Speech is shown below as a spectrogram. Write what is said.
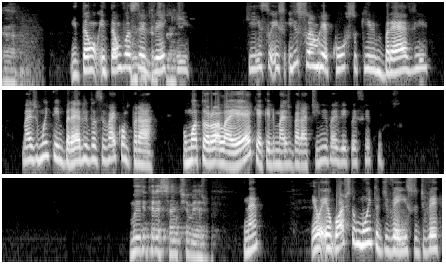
É. Então, então você vê que, que isso, isso, isso é um recurso que em breve, mas muito em breve, você vai comprar o Motorola E, que é aquele mais baratinho, e vai vir com esse recurso. Muito interessante mesmo. Né? Eu, eu gosto muito de ver isso, de ver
